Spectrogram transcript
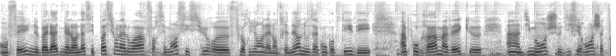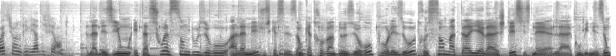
on fait une balade. Mais alors là, c'est pas sur la Loire forcément, c'est sur euh, Florian, l'entraîneur, nous a concocté un programme avec euh, un dimanche différent à chaque fois sur une rivière différente. L'adhésion est à 72 euros à l'année jusqu'à 16 ans, 82 euros pour les autres, sans matériel à acheter si ce n'est la combinaison.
